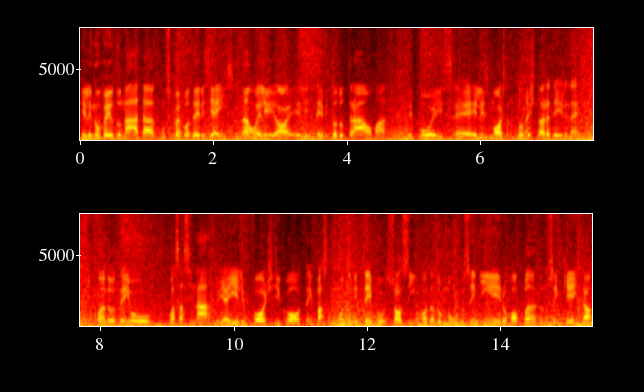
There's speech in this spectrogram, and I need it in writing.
Ele não veio do nada com superpoderes e é isso. Não, ele, ó, ele teve todo o trauma, depois é, eles mostram toda a história dele, né? E quando tem o, o assassinato e aí ele foge de Gotham passa um monte de tempo sozinho, rodando o mundo, sem dinheiro, roubando, não sei o que e tal.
